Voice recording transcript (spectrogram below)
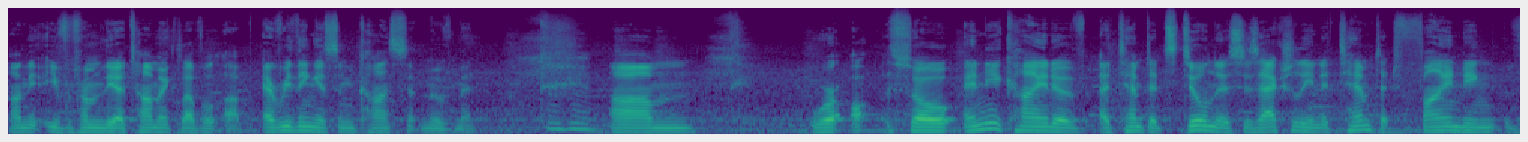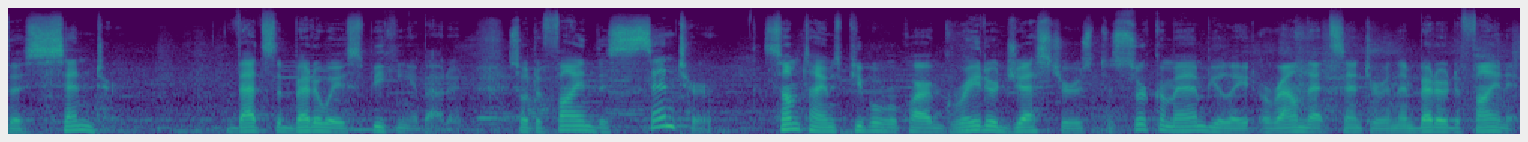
on the even from the atomic level up, everything is in constant movement. Um, we're so any kind of attempt at stillness is actually an attempt at finding the center. That's the better way of speaking about it. So to find the center, sometimes people require greater gestures to circumambulate around that center and then better define it.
